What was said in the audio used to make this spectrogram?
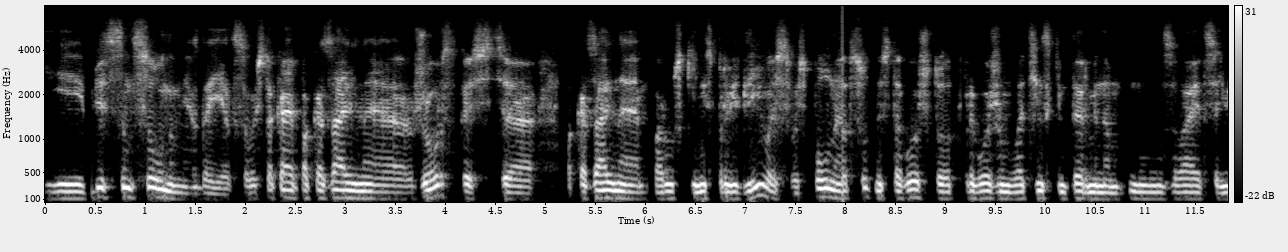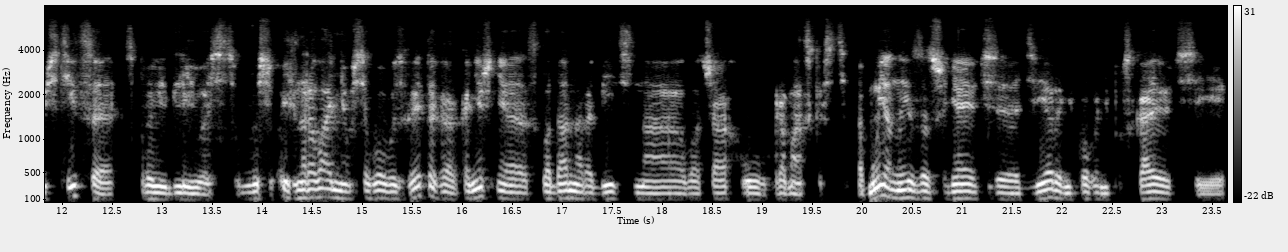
і бессэнсоўна мне здаецца вось такая паказальная жорсткасць паказальная по-рускі несправедлівасць вось полная адсутнасць того что прыгожым лацінскім тэрмінам ну, называется юстиция справедлівасць ігнараванне ўсяго вось гэтага канешне складана рабіць на вачах у грамадскасці таму яны зачыняюць дзверы нікога не пускаюць і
